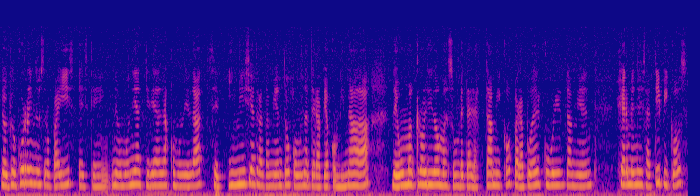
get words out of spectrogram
Lo que ocurre en nuestro país es que en neumonía adquirida en la comunidad se inicia tratamiento con una terapia combinada de un macrólido más un betalactámico para poder cubrir también gérmenes atípicos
